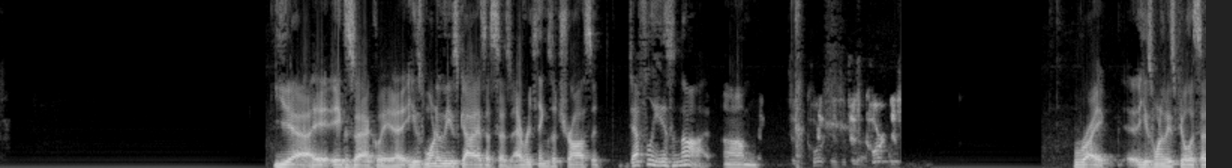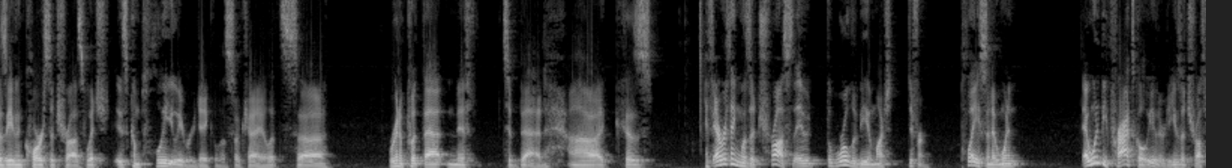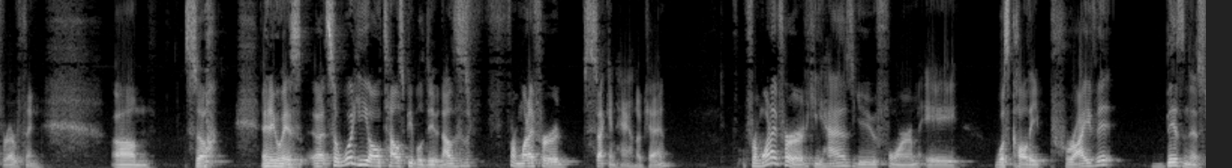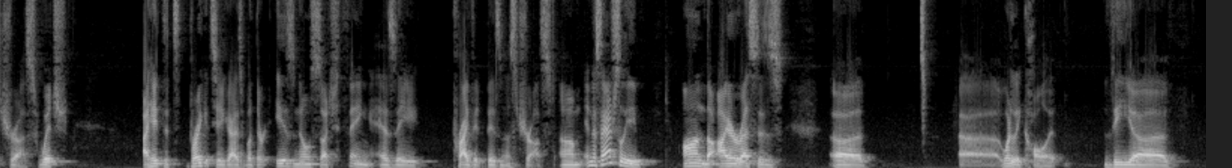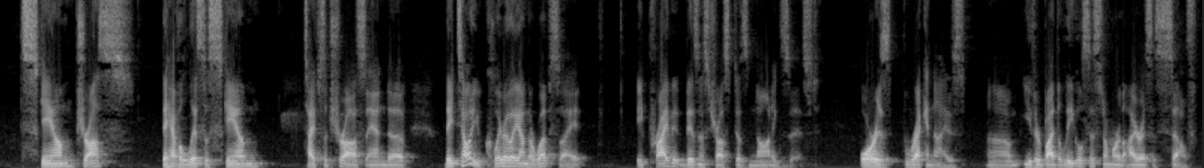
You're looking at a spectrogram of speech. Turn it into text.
Yeah, exactly. Uh, he's one of these guys that says everything's a trust. It definitely is not. Um, court is a court is Right. He's one of these people that says even courts of trust, which is completely ridiculous. Okay, let's uh, we're gonna put that myth to bed because uh, if everything was a trust, the world would be a much different place, and it wouldn't it wouldn't be practical either to use a trust for everything. Um, so, anyways, uh, so what he all tells people to do now, this is from what I've heard secondhand. Okay from what I've heard, he has you form a what's called a private business trust, which I hate to break it to you guys, but there is no such thing as a private business trust. Um, and it's actually on the IRS's, uh, uh, what do they call it? The uh, scam trusts. They have a list of scam types of trusts, and uh, they tell you clearly on their website a private business trust does not exist or is recognized um, either by the legal system or the IRS itself.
